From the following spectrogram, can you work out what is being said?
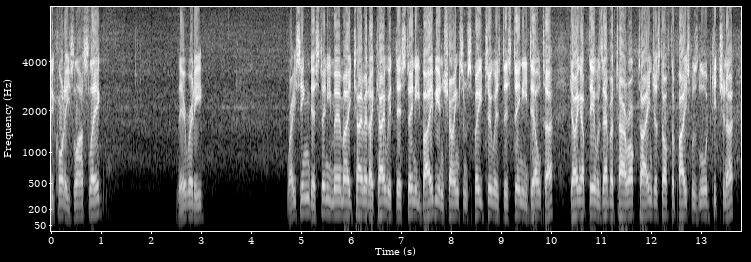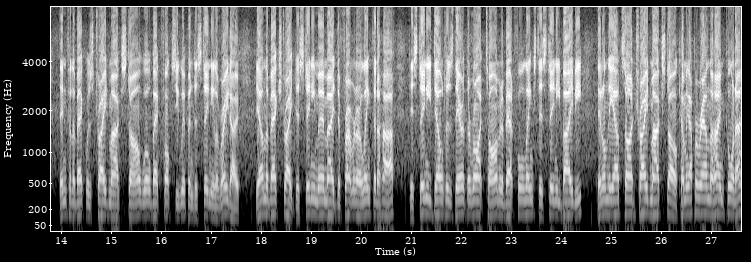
The Quaddies last leg. They're ready. Racing, Destiny Mermaid came out okay with Destiny Baby and showing some speed too as Destiny Delta. Going up there was Avatar Octane, just off the pace was Lord Kitchener. Then for the back was Trademark Style, well back Foxy Whip and Destiny Laredo. Down the back straight, Destiny Mermaid, the front runner, a length and a half. Destiny Delta's there at the right time at about four lengths, Destiny Baby. Then on the outside, Trademark Style. Coming up around the home corner,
